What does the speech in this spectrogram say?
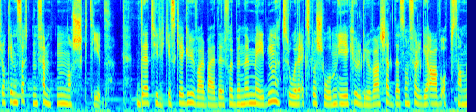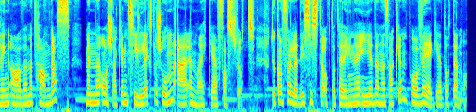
klokken 17.15 norsk tid. Det tyrkiske gruvearbeiderforbundet Maiden tror eksplosjonen i kullgruva skjedde som følge av oppsamling av metangass, men årsaken til eksplosjonen er ennå ikke fastslått. Du kan følge de siste oppdateringene i denne saken på vg.no.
